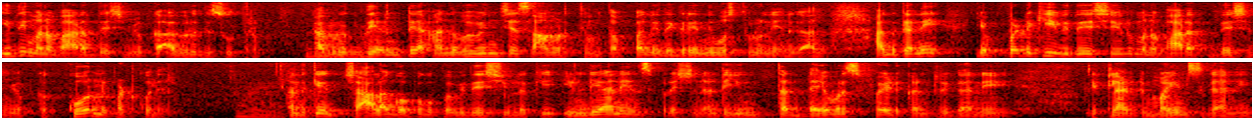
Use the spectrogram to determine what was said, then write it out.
ఇది మన భారతదేశం యొక్క అభివృద్ధి సూత్రం. అభివృద్ధి అంటే అనుభవించే సామర్థ్యం తప్ప నీ దగ్గర ఎన్ని వస్తువులు నేను కాదు. అందుకని ఎప్పటికీ విదేశీయులు మన భారతదేశం యొక్క కోర్ని పట్టుకోలేరు. అందుకే చాలా గొప్ప గొప్ప విదేశీయులకి ఇండియానే ఇన్స్పిరేషన్. అంటే ఇంత డైవర్సిఫైడ్ కంట్రీ కానీ ఇట్లాంటి మైండ్స్ కానీ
